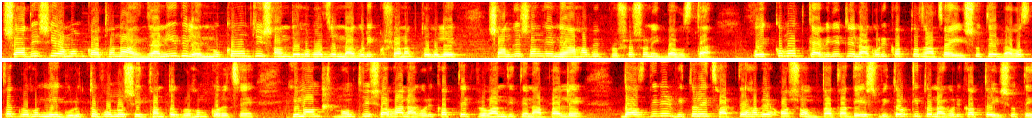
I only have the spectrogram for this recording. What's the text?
স্বদেশী এমন কথা নয়। জানিয়ে দিলেন, মুখ্যমন্ত্রী সন্দেহভাজন নাগরিক শনাক্ত হলে সঙ্গে সঙ্গে নেওয়া হবে প্রশাসনিক ব্যবস্থা। ঐক্যমত ক্যাবিনেটে নাগরিকত্ব যাচাই ইস্যুতে ব্যবস্থা গ্রহণ নিয়ে গুরুত্বপূর্ণ সিদ্ধান্ত গ্রহণ করেছে হিমন্ত। মন্ত্রিসভা নাগরিকত্বের প্রমাণ দিতে না পারলে দশ দিনের ভিতরে ছাড়তে হবে অসম তথা দেশ বিতর্কিত নাগরিকত্ব ইস্যুতে।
